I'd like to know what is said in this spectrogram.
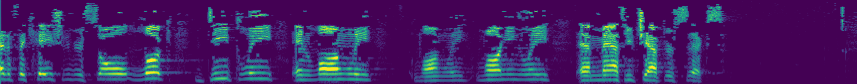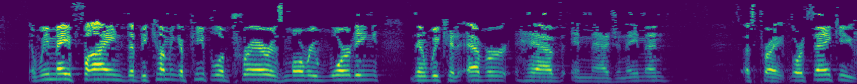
edification of your soul, look deeply and longly, longly, longingly at Matthew chapter 6. And we may find that becoming a people of prayer is more rewarding than we could ever have imagined. Amen. Let's pray. Lord, thank you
